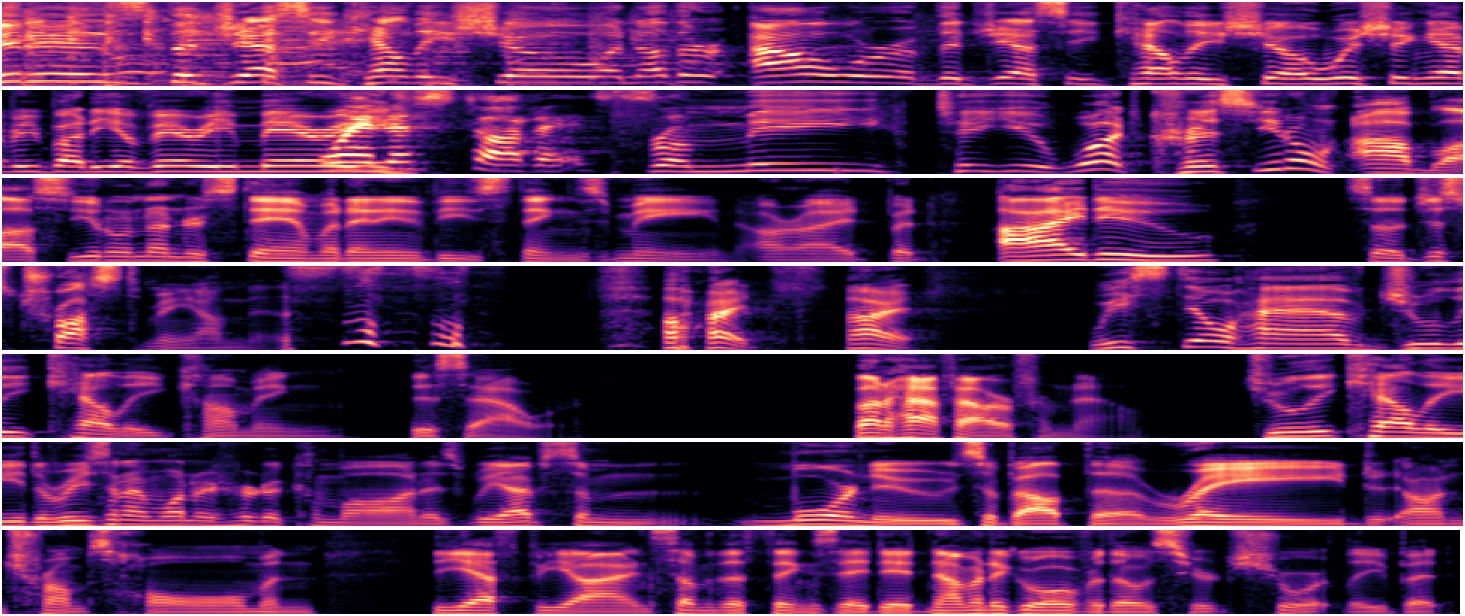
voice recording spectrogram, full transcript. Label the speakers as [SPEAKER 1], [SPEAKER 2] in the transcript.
[SPEAKER 1] It is the Jesse Kelly Show, another hour of the Jesse Kelly Show. Wishing everybody a very merry.
[SPEAKER 2] Buenas tardes.
[SPEAKER 1] From me to you. What, Chris? You don't habla, so you don't understand what any of these things mean, all right? But I do, so just trust me on this. all right, all right. We still have Julie Kelly coming this hour, about a half hour from now. Julie Kelly, the reason I wanted her to come on is we have some more news about the raid on Trump's home and the FBI and some of the things they did. And I'm going to go over those here shortly. But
